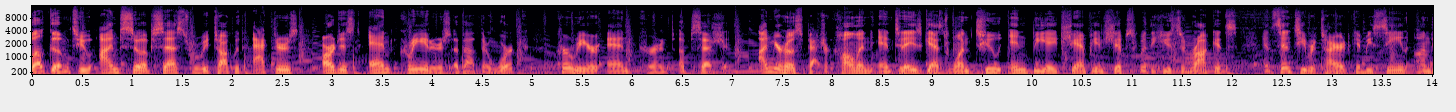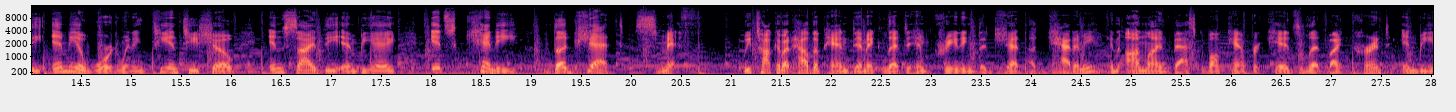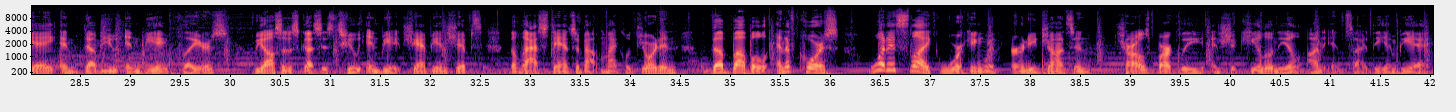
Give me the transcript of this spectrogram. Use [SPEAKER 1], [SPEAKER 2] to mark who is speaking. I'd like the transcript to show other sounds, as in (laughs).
[SPEAKER 1] Welcome to I'm So Obsessed, where we talk with actors, artists, and creators about their work, career, and current obsession. I'm your host, Patrick Holland, and today's guest won two NBA championships with the Houston Rockets, and since he retired, can be seen on the Emmy Award winning TNT show Inside the NBA. It's Kenny the Jet Smith. We talk about how the pandemic led to him creating the Jet Academy, an online basketball camp for kids led by current NBA and WNBA players. We also discuss his two NBA championships, The Last Dance about Michael Jordan, The Bubble, and of course, what it's like working with Ernie Johnson, Charles Barkley, and Shaquille O'Neal on Inside the NBA.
